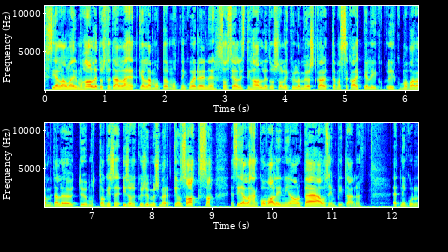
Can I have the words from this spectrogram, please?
siellä ollaan ilman hallitusta tällä hetkellä, mutta, mutta niin kuin edellinen sosialistihallitus oli kyllä myös käyttämässä kaikkea liik- liikkumavaraa, mitä löytyy, mutta toki se iso kysymysmerkki on Saksa, ja siellähän kova linja on pääosin pitänyt. Et niin kun,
